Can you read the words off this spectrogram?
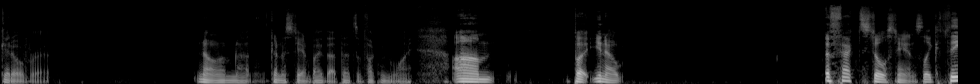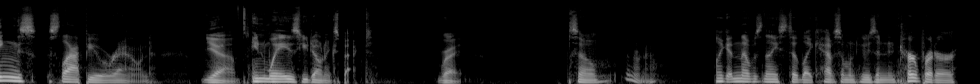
Get over it. No, I'm not gonna stand by that. That's a fucking lie. Um, but you know, effect still stands. Like things slap you around Yeah. in ways you don't expect. Right. So I don't know. Like, and that was nice to like have someone who's an interpreter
